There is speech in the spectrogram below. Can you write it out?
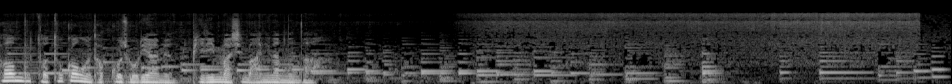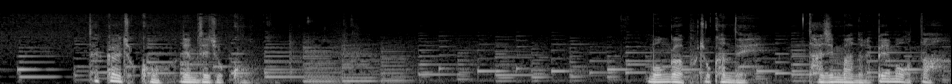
처음부터 뚜껑을 덮고 조리하면 비린맛이 많이 남는다. 색깔 좋고 냄새 좋고 뭔가 부족한데 다진 마늘을 빼먹었다.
